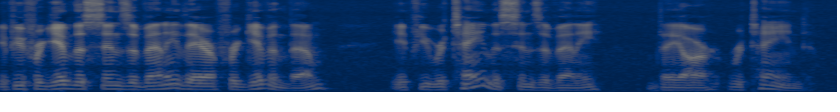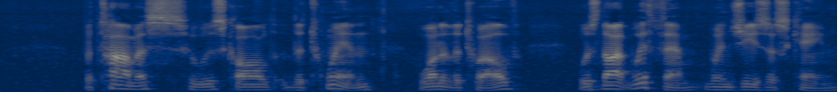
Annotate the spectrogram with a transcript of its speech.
If you forgive the sins of any, they are forgiven them. If you retain the sins of any, they are retained. But Thomas, who was called the twin, one of the twelve, was not with them when Jesus came.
